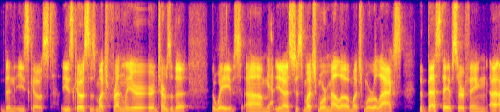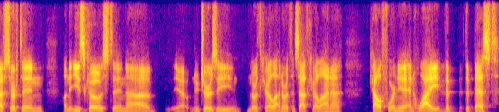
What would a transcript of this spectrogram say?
than the east coast. East coast is much friendlier in terms of the the waves. Um, yeah. You know, it's just much more mellow, much more relaxed. The best day of surfing, I, have surfed in on the East Coast in uh, you know New Jersey, North Carolina, North and South Carolina, California, and Hawaii. The the best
